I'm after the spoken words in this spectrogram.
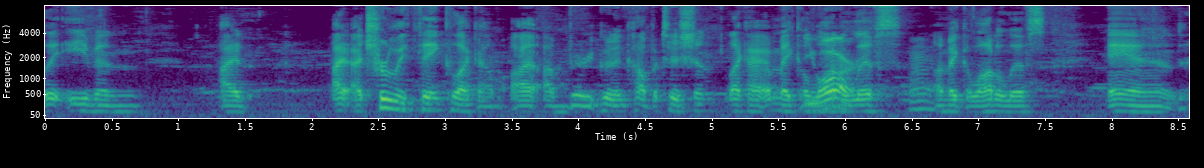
like, even I. I, I truly think like I'm I, I'm very good in competition. Like I make a You lot are. of lifts. I make a lot of lifts, and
